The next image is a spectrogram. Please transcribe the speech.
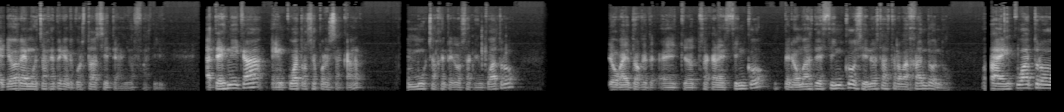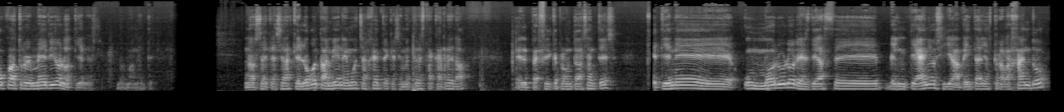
Superior hay mucha gente que le cuesta 7 años fácil. La técnica en 4 se puede sacar. Hay mucha gente que lo saca en 4. Luego hay otro que, eh, lo sacan en 5, pero más de 5 si no estás trabajando, no. O sea, en 4 o 4 y medio lo tienes, normalmente. No sé qué sea, que luego también hay mucha gente que se mete en esta carrera, el perfil que preguntabas antes, que tiene un módulo desde hace 20 años y lleva 20 años trabajando,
